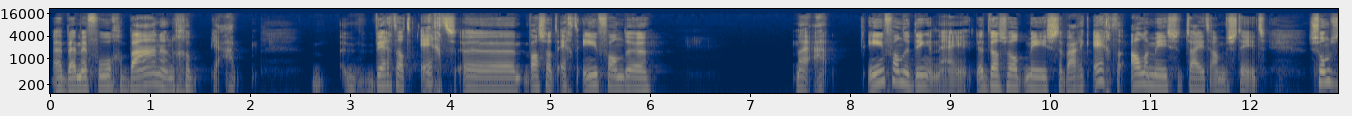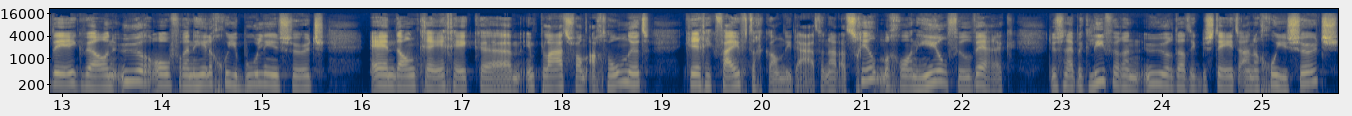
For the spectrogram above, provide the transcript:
uh, bij mijn vorige banen, ja, werd dat echt, uh, was dat echt een van de, nou ja, een van de dingen, nee, het was wel het meeste, waar ik echt de allermeeste tijd aan besteed. Soms deed ik wel een uur over een hele goede Boolean search. En dan kreeg ik um, in plaats van 800, kreeg ik 50 kandidaten. Nou, dat scheelt me gewoon heel veel werk. Dus dan heb ik liever een uur dat ik besteed aan een goede search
